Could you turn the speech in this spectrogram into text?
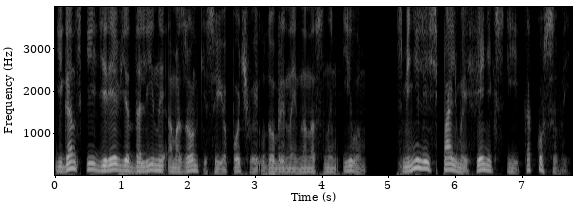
Гигантские деревья долины Амазонки с ее почвой, удобренной наносным илом, сменились пальмой феникс и кокосовой,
